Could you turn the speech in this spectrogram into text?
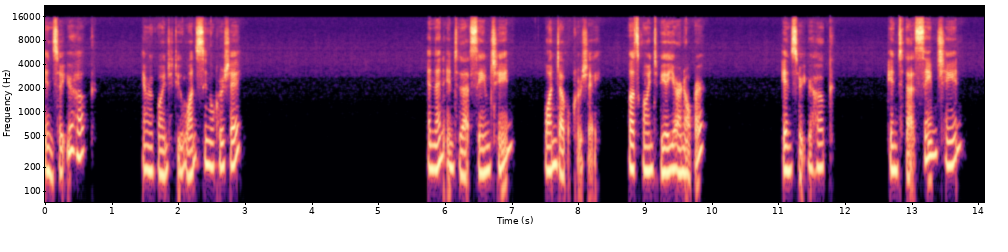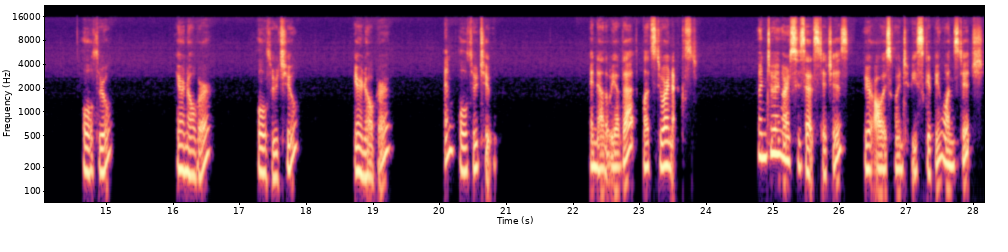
insert your hook, and we're going to do one single crochet and then into that same chain, one double crochet. That's going to be a yarn over. Insert your hook into that same chain, pull through, yarn over, pull through two, yarn over, and pull through two. And now that we have that, let's do our next. When doing our Suzette stitches, we are always going to be skipping one stitch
